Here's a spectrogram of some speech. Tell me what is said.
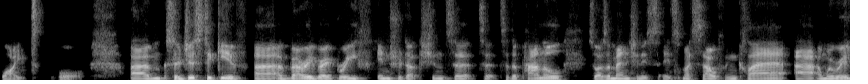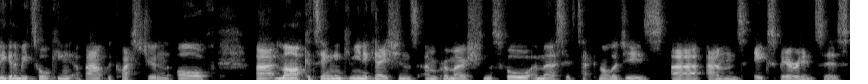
white wall. Um, so just to give uh, a very, very brief introduction to, to, to, the panel. So as I mentioned, it's, it's myself and Claire, uh, and we're really going to be talking about the question of uh, marketing and communications and promotions for immersive technologies uh, and experiences.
